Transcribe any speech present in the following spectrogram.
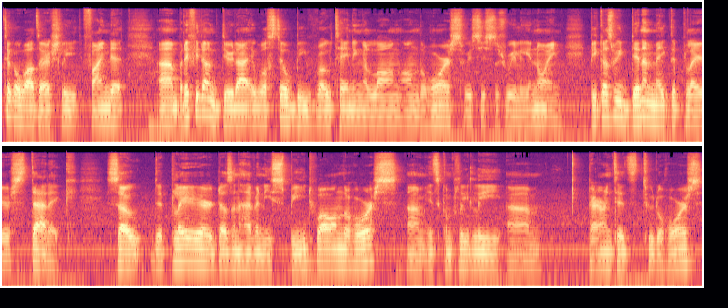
took a while to actually find it. Um, but if you don't do that, it will still be rotating along on the horse, which is just really annoying. Because we didn't make the player static. So the player doesn't have any speed while on the horse. Um, it's completely um, parented to the horse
